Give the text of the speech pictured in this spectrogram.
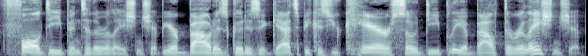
fall deep into the relationship. You're about as good as it gets because you care so deeply about the relationship.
